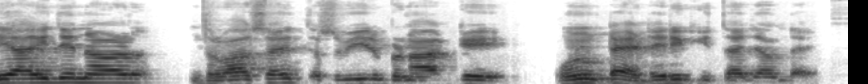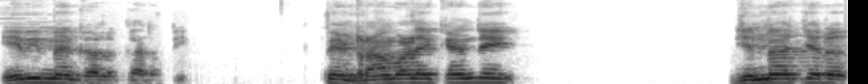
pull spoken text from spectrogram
AI ਦੇ ਨਾਲ ਦਰਬਾਰ ਸਾਹਿਬ ਤਸਵੀਰ ਬਣਾ ਕੇ ਉਹਨੂੰ ਢਹਿ ਢੇਰੀ ਕੀਤਾ ਜਾਂਦਾ ਹੈ। ਇਹ ਵੀ ਮੈਂ ਗੱਲ ਕਰਤੀ। ਭਿੰਡਰਾਂ ਵਾਲੇ ਕਹਿੰਦੇ, ਜਿੰਨਾ ਚਿਰ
